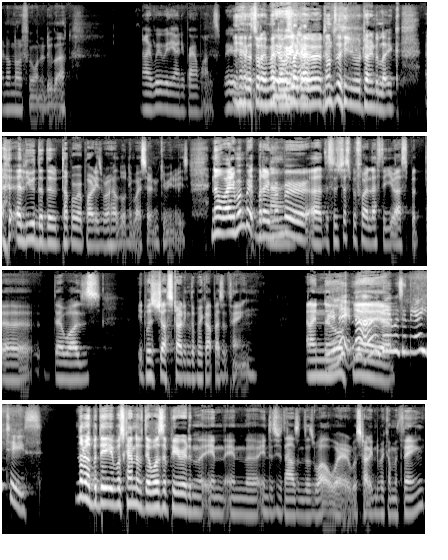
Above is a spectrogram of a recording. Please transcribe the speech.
I don't know if we want to do that. No, we were the only brown ones. We Yeah, that's what I meant. we I was like, not- I don't think you were trying to like allude that the Tupperware parties were held only by certain communities. No, I remember, but I No. remember uh, this is just before I left the US, but uh, there was, it was just starting to pick up as a thing, and I know, Really? No, yeah, yeah, yeah. it was in the 80s. no, no, but they, it was kind of there was a period in the in in the in the two thousands as well where it was starting to become a thing,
